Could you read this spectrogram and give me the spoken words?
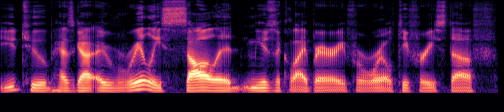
YouTube has got a really solid music library for royalty free stuff.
